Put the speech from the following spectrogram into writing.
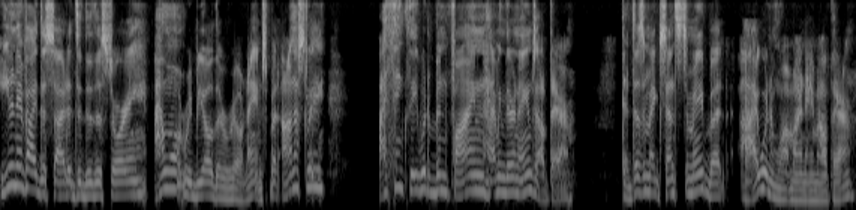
even if I decided to do this story, I won't reveal their real names, but honestly, I think they would have been fine having their names out there. That doesn't make sense to me, but I wouldn't want my name out there.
